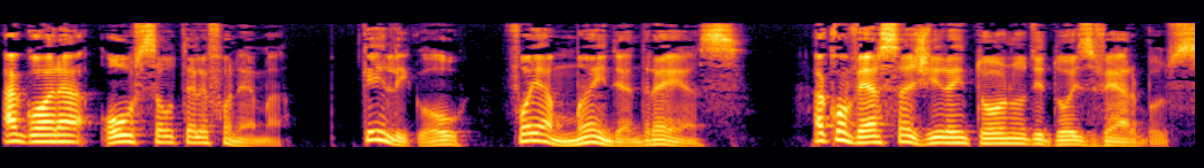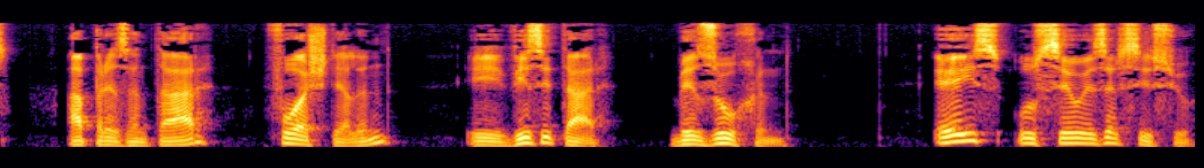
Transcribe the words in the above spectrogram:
Agora ouça o telefonema. Quem ligou foi a mãe de Andreas. A conversa gira em torno de dois verbos: apresentar, vorstellen, e visitar, besuchen. Eis o seu exercício.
